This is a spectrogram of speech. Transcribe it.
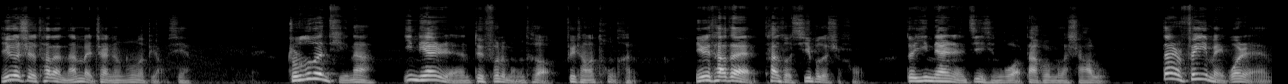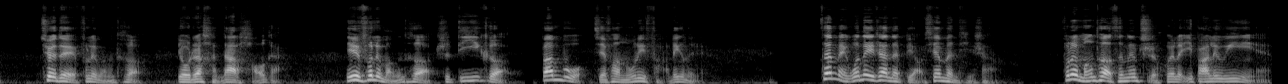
一个是他在南北战争中的表现。种族问题呢，印第安人对弗里蒙特非常的痛恨，因为他在探索西部的时候对印第安人进行过大规模的杀戮，但是非裔美国人。却对弗里蒙特有着很大的好感，因为弗里蒙特是第一个颁布解放奴隶法令的人。在美国内战的表现问题上，弗里蒙特曾经指挥了1861年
